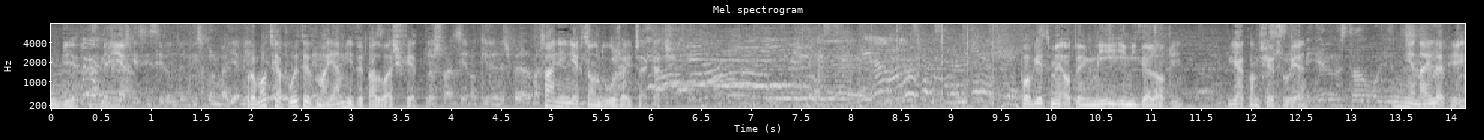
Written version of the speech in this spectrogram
Biedna Miami Promocja płyty w. Miami wypadła świetnie. No. Fani nie chcą dłużej czekać. Powiedzmy o tym Mi i Miguelowi. Jak on się czuje? Nie najlepiej.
